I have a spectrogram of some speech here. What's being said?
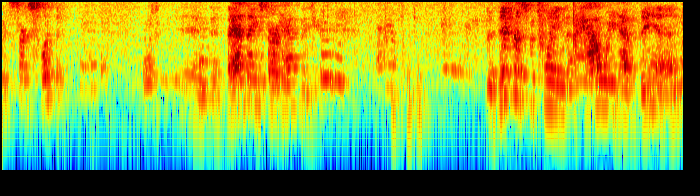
it starts slipping. And, and bad things start happening here. The difference between how we have been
